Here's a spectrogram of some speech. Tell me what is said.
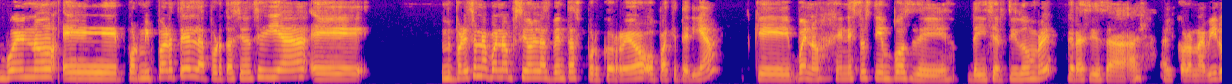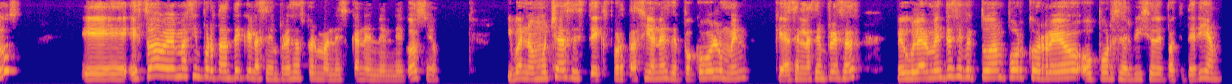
Bueno, eh, por mi parte, la aportación sería, eh, me parece una buena opción las ventas por correo o paquetería, que bueno, en estos tiempos de, incertidumbre, gracias al coronavirus, eh, es todavía más importante que las empresas permanezcan en el negocio. Y bueno, muchas este, exportaciones de poco volumen que hacen las empresas Regularmente se efectúan por correo o por servicio de paquetería.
